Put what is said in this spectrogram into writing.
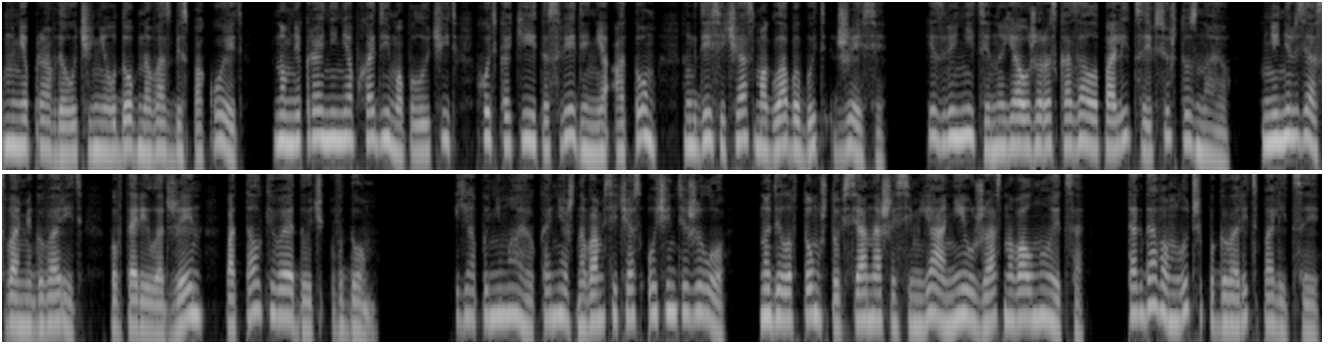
«Мне, правда, очень неудобно вас беспокоить, но мне крайне необходимо получить хоть какие-то сведения о том, где сейчас могла бы быть Джесси. Извините, но я уже рассказала полиции все, что знаю. Мне нельзя с вами говорить, повторила Джейн, подталкивая дочь в дом. «Я понимаю, конечно, вам сейчас очень тяжело, но дело в том, что вся наша семья о ней ужасно волнуется. Тогда вам лучше поговорить с полицией.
